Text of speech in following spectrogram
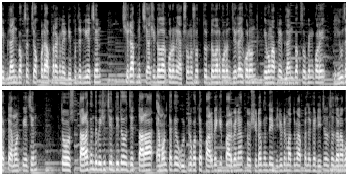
এই ব্লাইন্ড বক্সের চক্করে আপনারা এখানে ডিপোজিট নিয়েছেন, সেটা আপনি ছিয়াশি ডলার করুন, একশো উনসত্তর ডলার করুন, যেটাই করুন, এবং আপনি ব্লাইন্ড বক্স ওপেন করে হিউজ একটা অ্যামাউন্ট পেয়েছেন। তো তারা কিন্তু বেশি চিন্তিত যে তারা অ্যামাউন্টটাকে উইথড্র করতে পারবে কি পারবে না, তো সেটাও কিন্তু এই ভিডিওটির মাধ্যমে আপনাদেরকে ডিটেলসে জানাব।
